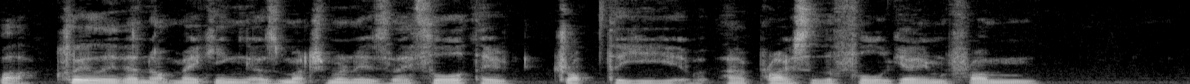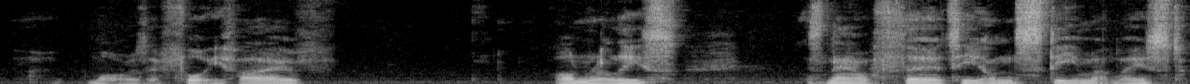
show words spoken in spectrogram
well, clearly they're not making as much money as they thought. They dropped the uh, price of the full game from what was it, forty five on release. It's now thirty on Steam at least.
